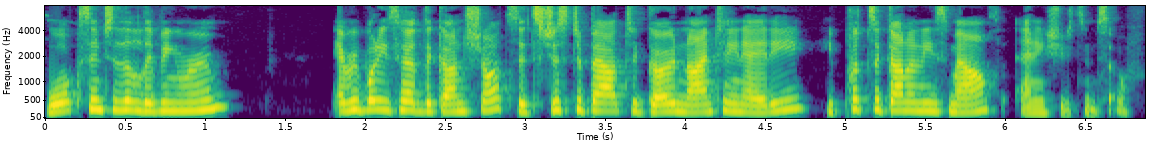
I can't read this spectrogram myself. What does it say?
walks into the living room. Everybody's heard the gunshots. It's just about to go 1980. He puts a gun in his mouth and he shoots himself.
